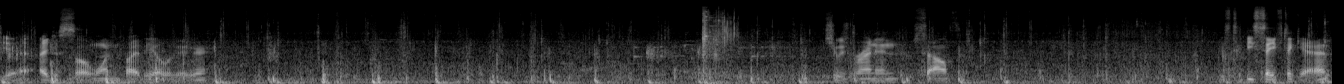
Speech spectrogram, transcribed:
Yeah, I just saw one by the elevator. She was running south. Is to be safe to get.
